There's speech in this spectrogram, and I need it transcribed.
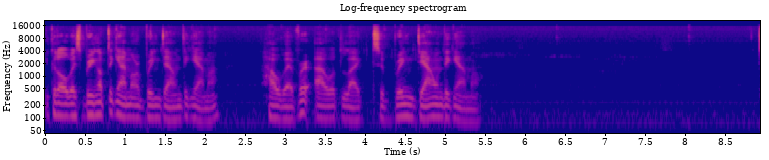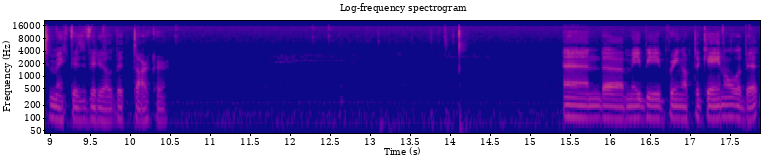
you could always bring up the gamma or bring down the gamma. However I would like to bring down the gamma to make this video a bit darker. And uh, maybe bring up the gain a little bit.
